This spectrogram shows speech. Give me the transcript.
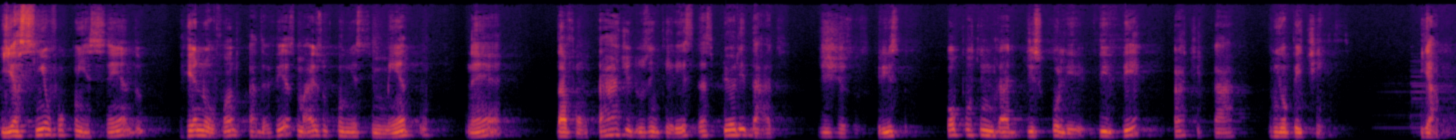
E assim eu vou conhecendo, renovando cada vez mais o conhecimento, né, da vontade, dos interesses, das prioridades de Jesus Cristo, com a oportunidade de escolher viver, praticar em obediência e amor.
